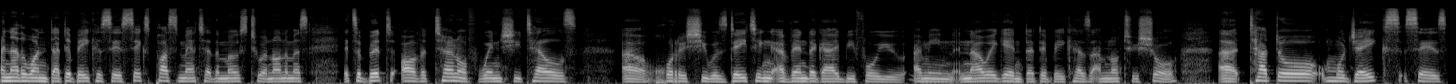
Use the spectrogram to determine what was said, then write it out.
Another one, Dada Baker says, sex past matter the most to Anonymous. It's a bit of a turnoff when she tells uh, Jorge she was dating a vendor guy before you. I mean, now again, Data Baker's, I'm not too sure. Uh, Tato Mojakes says,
